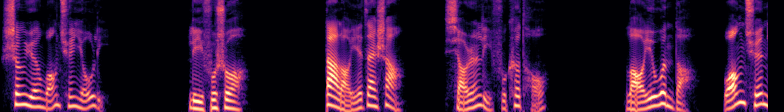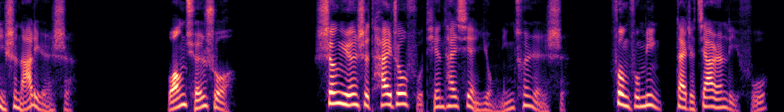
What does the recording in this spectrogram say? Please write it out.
声援王权有礼。李福说：大老爷在上，小人李福磕头。老爷问道：王权，你是哪里人士？王权说。生源是台州府天台县永宁村人士，奉父命带着家人李福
